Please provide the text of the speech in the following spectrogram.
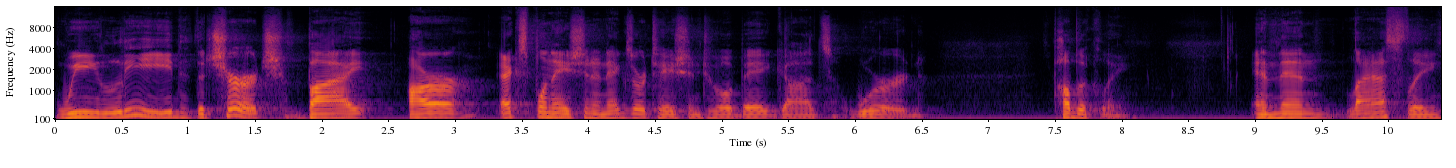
we lead the church by our explanation and exhortation to obey God's word publicly. And then lastly,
